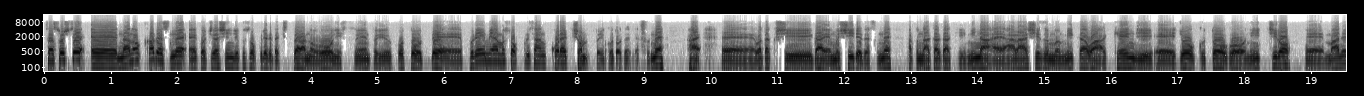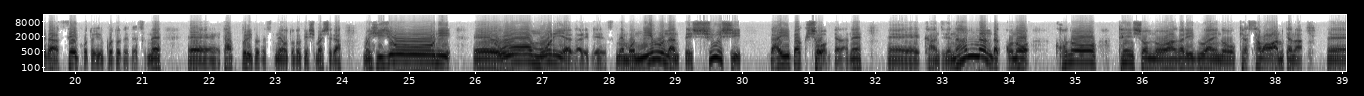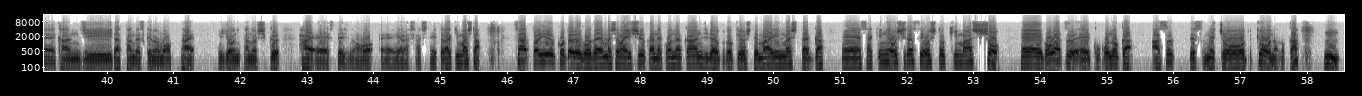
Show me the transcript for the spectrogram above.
さあ、そして、えー、7日ですね、えー、こちら新宿そっくり上げたキスタラの方に出演ということで、えー、プレミアムそっくりさんコレクションということでですね、はい。えー、私が MC でですね、あと中垣みな、えー、アラシズム、三河、健二、えー、ジョーク、東郷、日露、えー、マネダ聖子ということでですね、えー、たっぷりとですね、お届けしましたが、もう非常に、えー、大盛り上がりでですね、もう2部なんて終始大爆笑みたいなね、えー、感じで、なんなんだこの、このテンションの上がり具合のお客様は、みたいな、えー、感じだったんですけども、はい。非常に楽しく、はい、えー、ステージの方、えー、やらさせていただきました。さあ、ということでございまして、まあ、一週間ね、こんな感じでお届けをしてまいりましたが、えー、先にお知らせをしときましょう。えー、5月、えー、9日、明日ですね、ちょうど、今日なのか？うん。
